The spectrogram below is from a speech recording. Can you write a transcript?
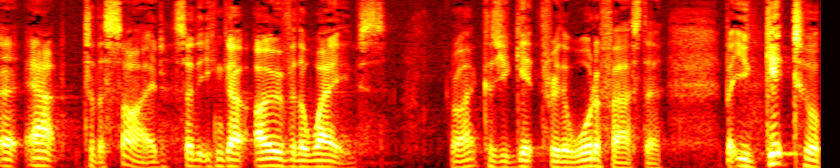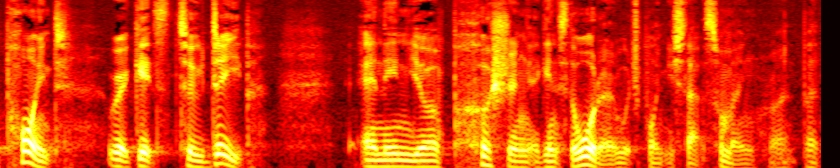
uh, out to the side so that you can go over the waves, right? Because you get through the water faster. But you get to a point where it gets too deep and then you're pushing against the water, at which point you start swimming, right? But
